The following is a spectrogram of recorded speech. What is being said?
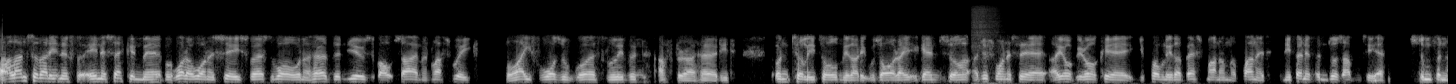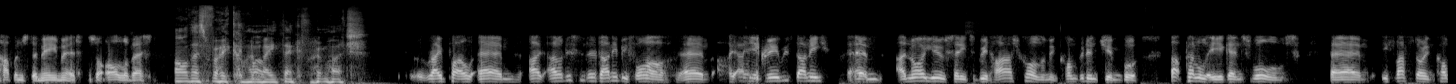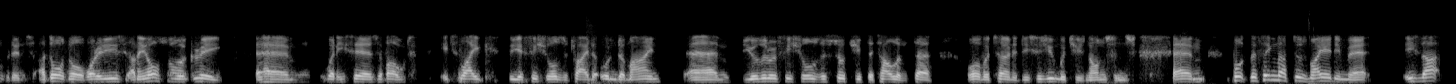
I'll answer that in a, in a second, mate. But what I want to say is, first of all, when I heard the news about Simon last week, life wasn't worth living after I heard it until he told me that it was all right again. So I just want to say, I hope you're okay. You're probably the best man on the planet. And if anything does happen to you, something happens to me, mate. So all the best. Oh, that's very kind, mate. Thank you very much. Right, pal. Um, I, I listened to Danny before. Um, I, I agree with Danny. Um, I know you said it's a bit harsh calling them incompetent, Jim, but that penalty against Wolves, um, if that's not incompetence, I don't know what it is. And I also agree um, when he says about it's like the officials are trying to undermine um, the other officials as such if they tell them to overturn a decision, which is nonsense. Um, but the thing that does my head in, mate, is that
